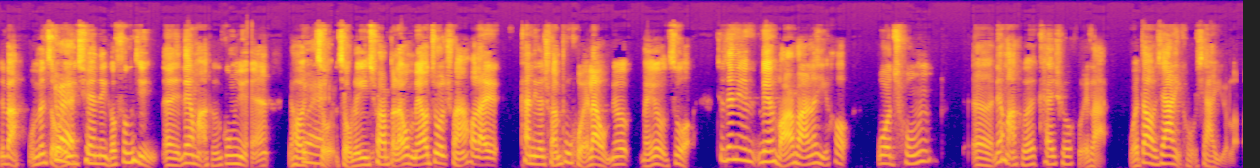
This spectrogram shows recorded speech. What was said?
对吧？我们走了一圈那个风景，呃，亮马河公园，然后走走了一圈。本来我们要坐船，后来。看那个船不回来，我们又没有坐，就在那边玩完了以后，我从呃亮马河开车回来，我到家以后下雨了。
